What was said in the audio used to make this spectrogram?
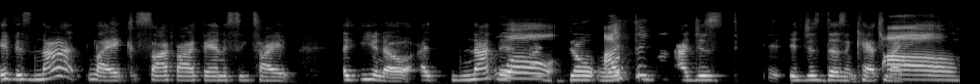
if it's not like sci-fi fantasy type, uh, you know, I not that Well, I don't I want think I just it, it just doesn't catch my Uh,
